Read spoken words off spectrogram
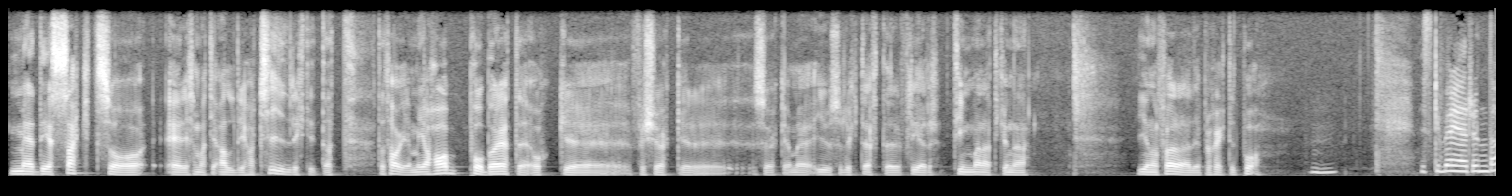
Med det sagt så är det som att jag aldrig har tid riktigt att ta tag i det. Men jag har påbörjat det och eh, försöker eh, söka med ljus och lykta efter fler timmar att kunna genomföra det projektet på. Mm. Vi ska börja runda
